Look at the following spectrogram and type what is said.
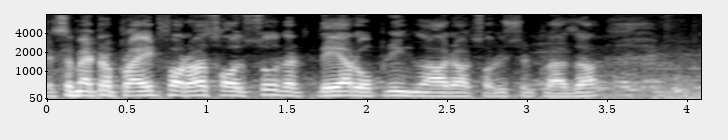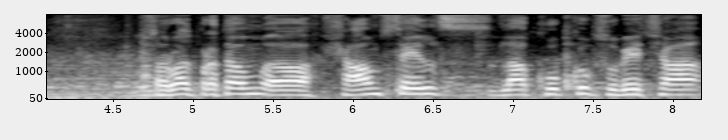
it's, it's, a, it's a matter of pride for us also that they are opening our, our solution plaza. सर्वात प्रथम अ, श्याम सेल्सला खूप खूप शुभेच्छा.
